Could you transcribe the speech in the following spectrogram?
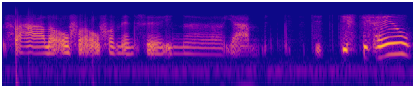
verhalen over, over mensen in... eh, ja, het, het is, het is heel,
